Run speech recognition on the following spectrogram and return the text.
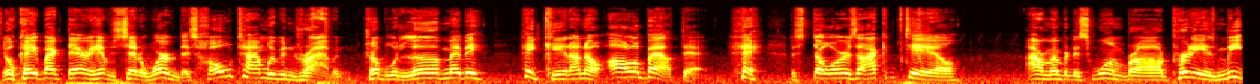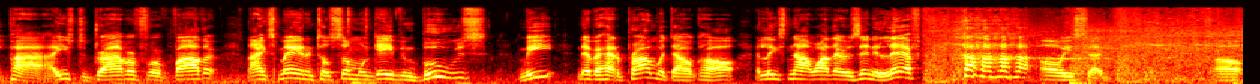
You okay back there? You haven't said a word this whole time we've been driving. Trouble with love, maybe? Hey, kid, I know all about that. Heh, the stories I can tell. I remember this one broad, pretty as meat pie. I used to drive her for a father. Nice man until someone gave him booze. Me? Never had a problem with alcohol. At least not while there was any left. Ha ha ha ha. Oh, he said. Oh.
